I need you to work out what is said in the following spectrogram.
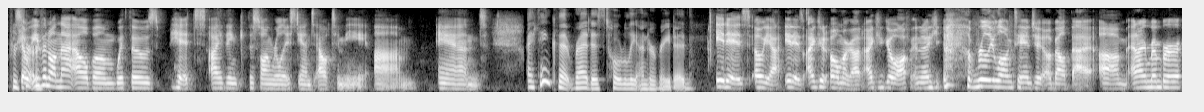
for so sure. even on that album with those hits, I think the song really stands out to me. Um, and I think that Red is totally underrated. It is. Oh yeah, it is. I could. Oh my god, I could go off in a, a really long tangent about that. Um, and I remember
